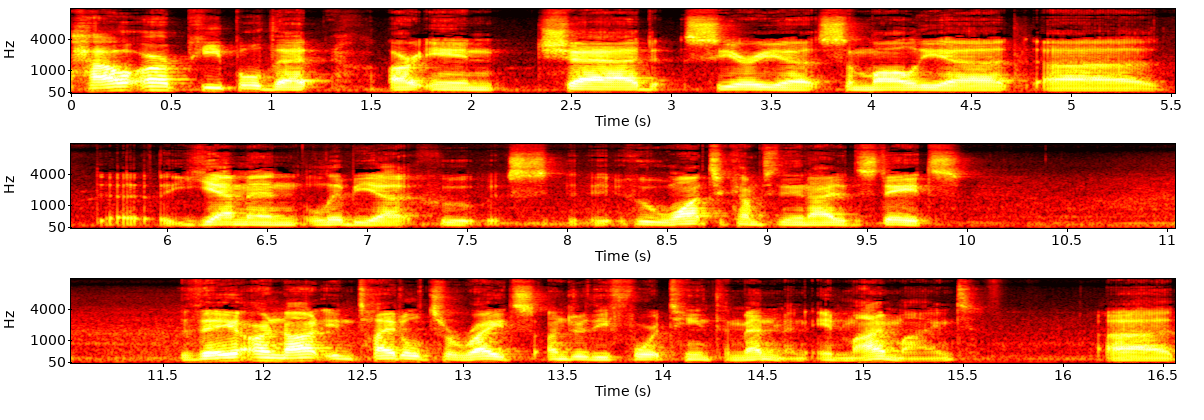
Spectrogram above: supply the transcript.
how are people that are in Chad, Syria, Somalia, uh, Yemen, Libya, who who want to come to the United States, they are not entitled to rights under the Fourteenth Amendment. In my mind, uh,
